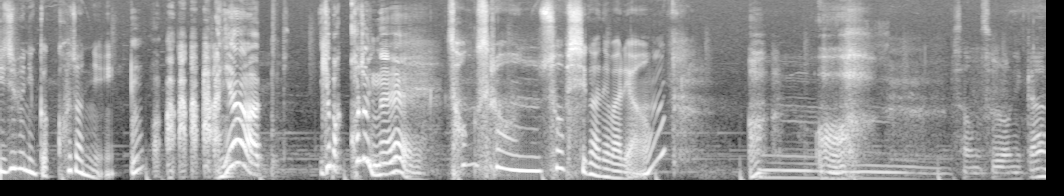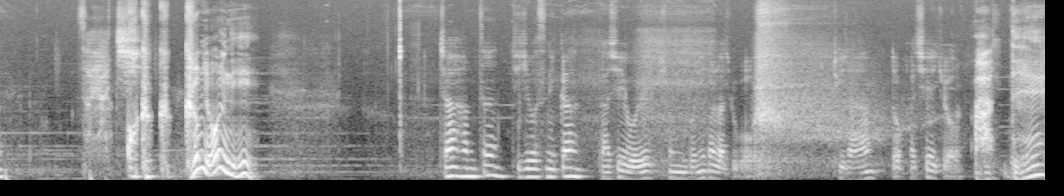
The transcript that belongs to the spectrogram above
뒤집으니까 커졌니? 응? 아, 아, 아, 아, 아니야. 이게 막 커져 있네. 성스러운 수업 시간에 말이야. 응? 어? 음, 어. 성스러우니까 사야지. 어, 그, 그 그럼요, 형님. 자, 아무튼 뒤집었으니까 다시 오일 충분히 발라주고 뒤랑 똑같이 해줘. 아, 네.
